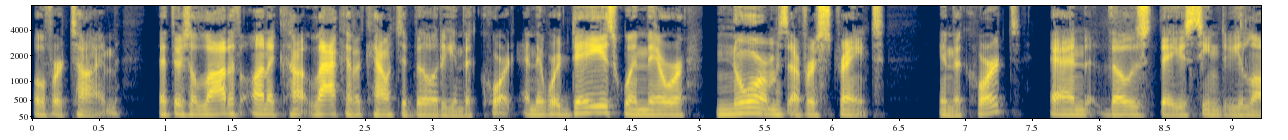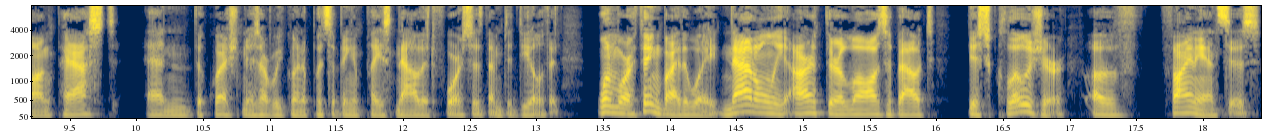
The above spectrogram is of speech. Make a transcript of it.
over time that there's a lot of unaccount- lack of accountability in the court. And there were days when there were norms of restraint in the court, and those days seem to be long past. And the question is, are we going to put something in place now that forces them to deal with it? One more thing, by the way, not only aren't there laws about disclosure of finances,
